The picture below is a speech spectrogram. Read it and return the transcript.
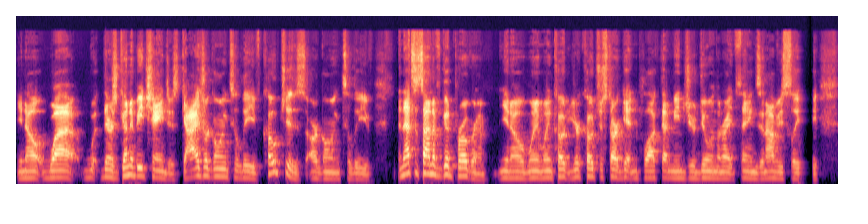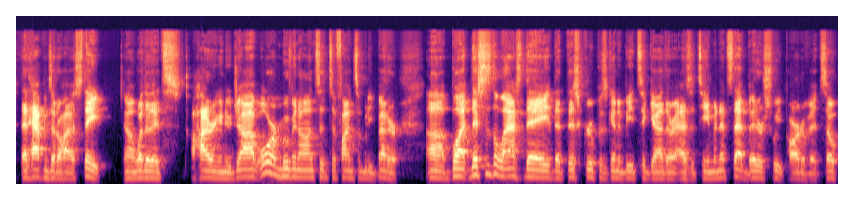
You know, what, there's going to be changes. Guys are going to leave. Coaches are going to leave, and that's a sign of a good program. You know, when when co- your coaches start getting plucked, that means you're doing the right things. And obviously, that happens at Ohio State. Uh, whether it's hiring a new job or moving on to, to find somebody better. Uh, but this is the last day that this group is going to be together as a team, and it's that bittersweet part of it. So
